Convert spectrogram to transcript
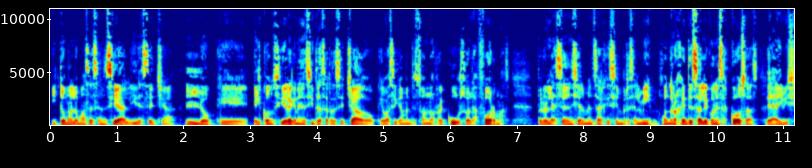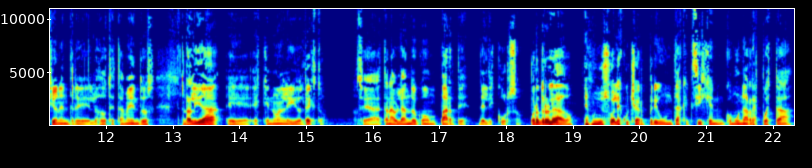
y toma lo más esencial y desecha lo que él considera que necesita ser desechado, que básicamente son los recursos, las formas, pero la esencia del mensaje siempre es el mismo. Cuando la gente sale con esas cosas, de la división entre los dos testamentos, en realidad eh, es que no han leído el texto. O sea, están hablando con parte del discurso. Por otro lado, es muy usual escuchar preguntas que exigen como una respuesta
